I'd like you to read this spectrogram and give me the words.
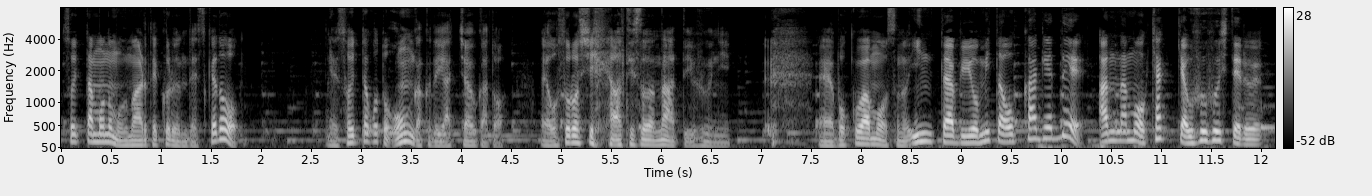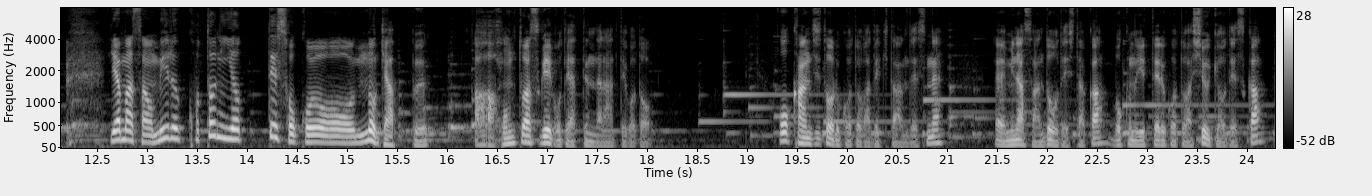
そういったものも生まれてくるんですけど、え、そういったことを音楽でやっちゃうかと。え恐ろしいアーティストだなっていう風に、えー、僕はもうそのインタビューを見たおかげで、あんなもうキャッキャウフフしてる山さんを見ることによってそこのギャップ、ああ、本当はすげえことやってんだなっていうことを感じ取ることができたんですね。えー、皆さんどうでしたか？僕の言ってることは宗教ですか？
